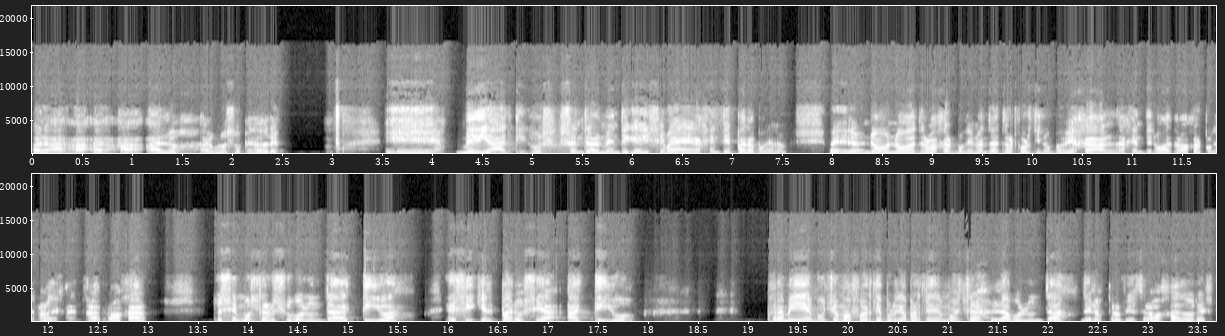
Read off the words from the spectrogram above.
a, los algunos operadores eh, mediáticos centralmente que dicen, la gente para porque eh, no, no, va a trabajar porque no entra al transporte y no puede viajar, la gente no va a trabajar porque no lo dejan entrar a trabajar. Entonces mostrar su voluntad activa, es decir, que el paro sea activo, para mí es mucho más fuerte porque aparte demuestra la voluntad de los propios trabajadores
